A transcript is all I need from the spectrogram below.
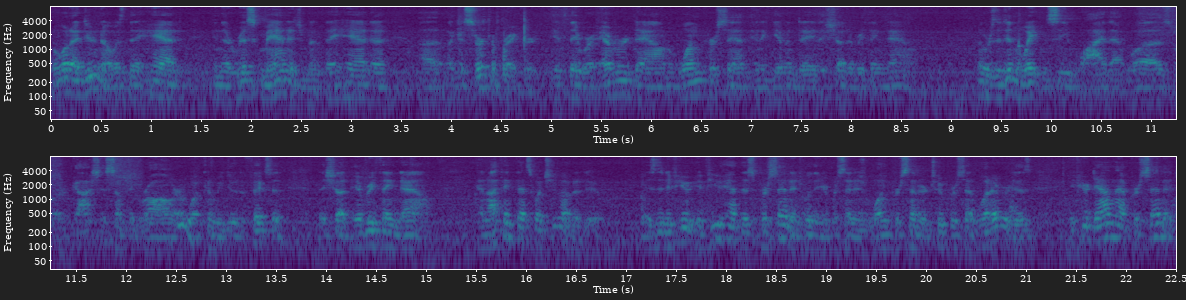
But what I do know is they had, in their risk management, they had a, uh, like a circuit breaker. If they were ever down 1% in a given day, they shut everything down. In other words, they didn't wait and see why that was, or gosh, is something wrong, or what can we do to fix it. They shut everything down. And I think that's what you ought to do, is that if you, if you have this percentage, whether your percentage is 1% or 2%, whatever it is, if you're down that percentage,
